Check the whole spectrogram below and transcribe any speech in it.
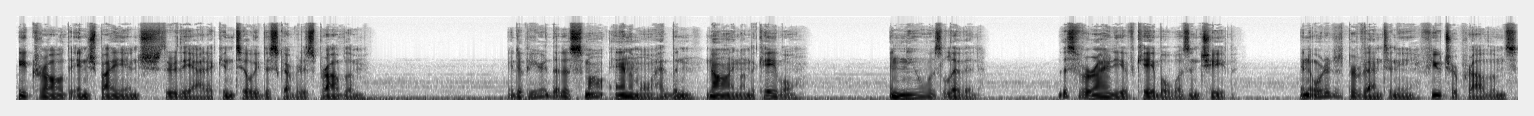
He crawled inch by inch through the attic until he discovered his problem. It appeared that a small animal had been gnawing on the cable, and Neil was livid. This variety of cable wasn't cheap. In order to prevent any future problems,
